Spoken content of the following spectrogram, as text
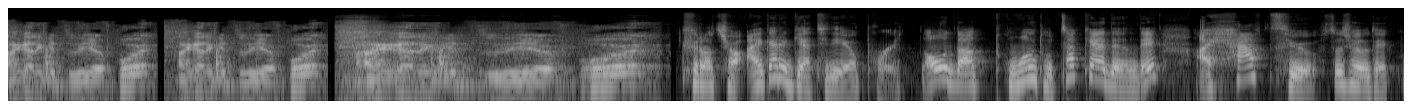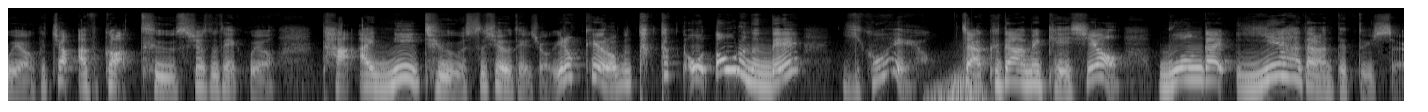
I gotta get to the airport. I gotta get to the airport. I gotta get to the airport. 그렇죠. I gotta get to the airport. 어, 나 공항 도착해야 되는데 I have to 쓰셔도 됐고요. 그쵸? I've got to 쓰셔도 됐고요. 다 I need to 쓰셔도 되죠. 이렇게 여러분 탁탁 어, 떠오르는데 이거예요. 자, 그 다음에 get이요. 무언가 이해하다라는 뜻도 있어요.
